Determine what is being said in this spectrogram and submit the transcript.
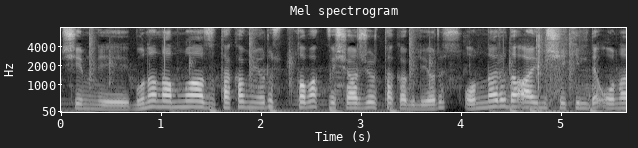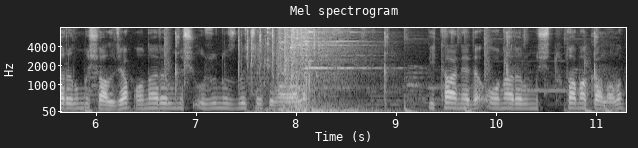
Şimdi buna namlu ağzı takamıyoruz. Tutamak ve şarjör takabiliyoruz. Onları da aynı şekilde onarılmış alacağım. Onarılmış uzun hızlı çekim alalım. Bir tane de onarılmış tutamak alalım.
